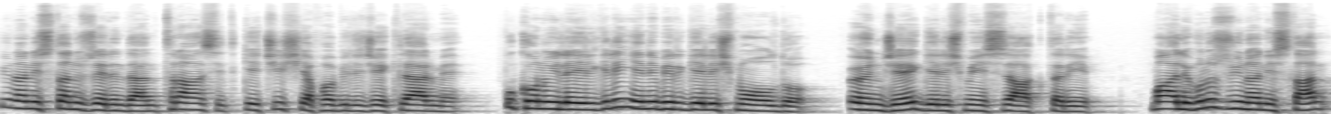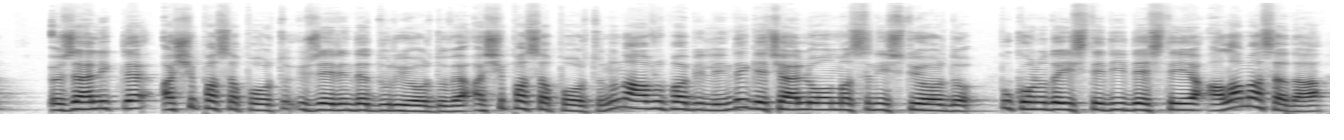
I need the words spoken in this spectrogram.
Yunanistan üzerinden transit geçiş yapabilecekler mi? Bu konuyla ilgili yeni bir gelişme oldu. Önce gelişmeyi size aktarayım. Malumunuz Yunanistan özellikle aşı pasaportu üzerinde duruyordu ve aşı pasaportunun Avrupa Birliği'nde geçerli olmasını istiyordu. Bu konuda istediği desteği alamasa da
